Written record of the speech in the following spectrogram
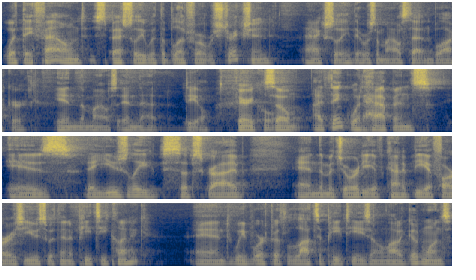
what they found, especially with the blood flow restriction, actually there was a myostatin blocker in the myos in that deal. Very cool. So I think what happens is they usually subscribe, and the majority of kind of BFR is used within a PT clinic. And we've worked with lots of PTs and a lot of good ones.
